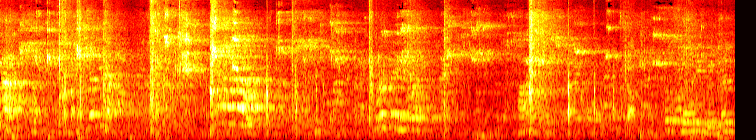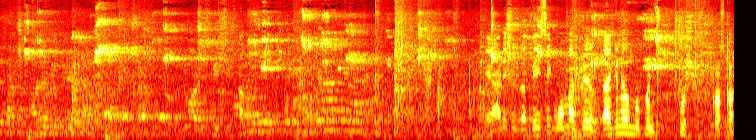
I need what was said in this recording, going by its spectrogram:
Yeah, this is the basic warm-up drill. Diagonal movement, push, cross cut.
